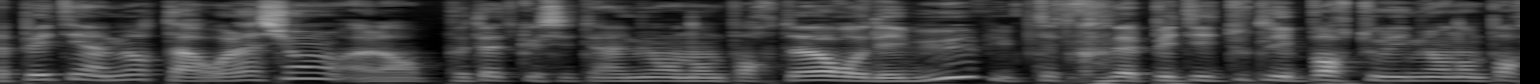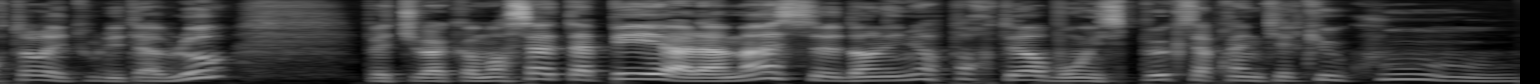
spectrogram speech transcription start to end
as pété un mur de ta relation. Alors peut-être que c'était un mur non porteur au début, puis peut-être qu'on a pété toutes les portes, tous les murs non porteurs et tous les tableaux. Ben, tu vas commencer à taper à la masse dans les murs porteurs. Bon, il se peut que ça prenne quelques coups ou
